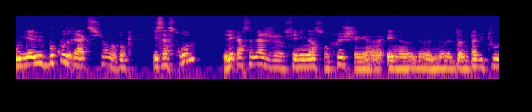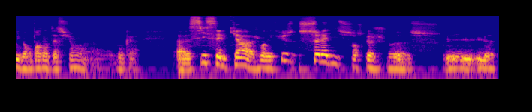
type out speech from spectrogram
où il y a eu beaucoup de réactions. Donc, si ça se trouve, les personnages féminins sont cruches et, euh, ne, ne, ne donnent pas du tout une représentation. euh, donc, euh, si c'est le cas, je m'en excuse. Cela dit, sur ce que je, le,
